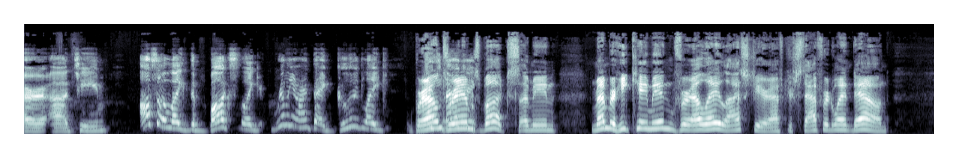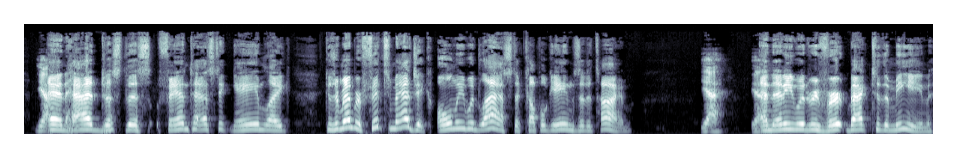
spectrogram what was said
or uh, team. Also, like the Bucks, like really aren't that good. Like Browns, Rams, Bucks. I mean, remember he came in for L.A. last year after Stafford went down yeah, and had just this fantastic game. Like, because remember, Fitz magic only would last a couple games at a time, yeah, yeah. and then he would revert back to the mean.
